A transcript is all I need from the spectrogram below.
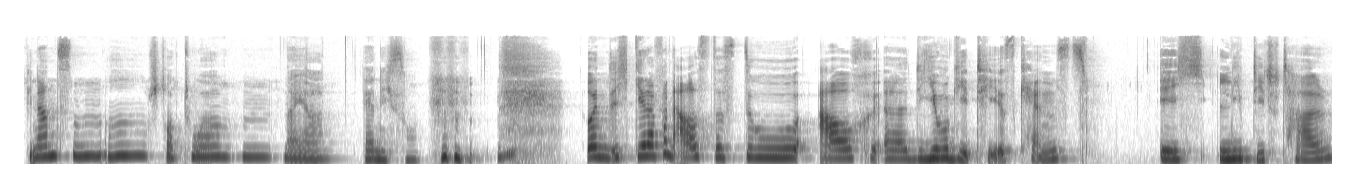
Finanzen, äh, Struktur, hm, naja, eher nicht so. Und ich gehe davon aus, dass du auch äh, die Yogi-Tees kennst. Ich liebe die total,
